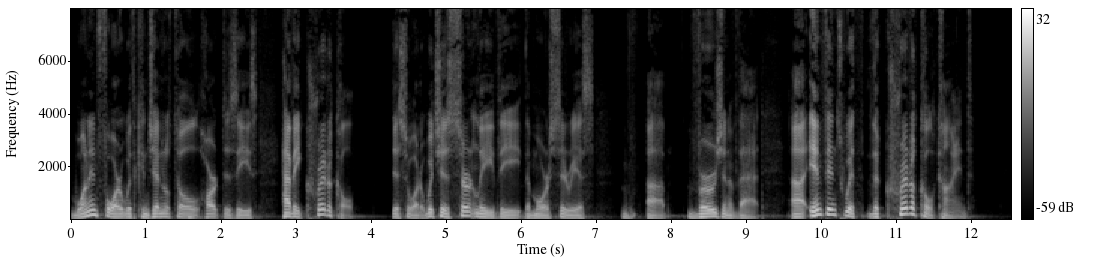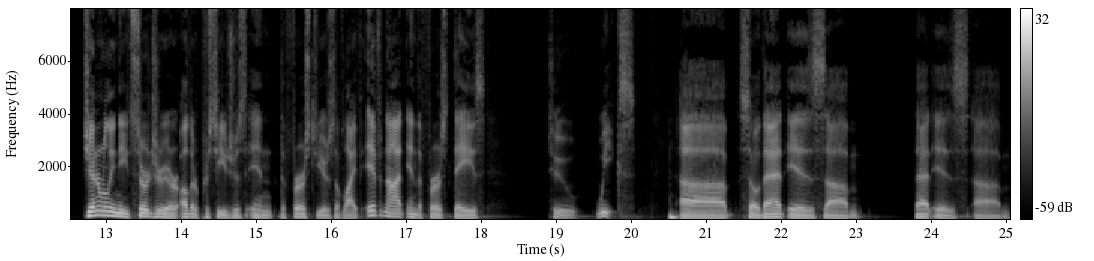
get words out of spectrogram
one in four with congenital heart disease, have a critical disorder, which is certainly the, the more serious uh, version of that. Uh, infants with the critical kind generally need surgery or other procedures in the first years of life, if not in the first days to weeks. Uh, so that is um, that is um,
